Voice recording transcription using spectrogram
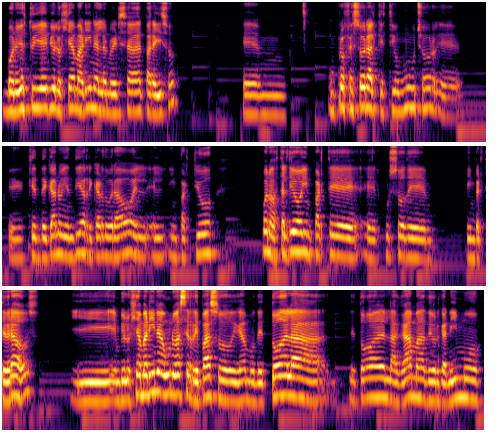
Bueno, yo estudié biología marina en la Universidad del Paraíso. Em, un profesor al que estimo mucho, eh, eh, que es decano hoy en día, Ricardo Bravo, él, impartió, bueno, hasta el día de hoy imparte el curso de, invertebrados. Y en biología marina uno hace repaso, digamos, de toda la, de toda la gama de organismos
